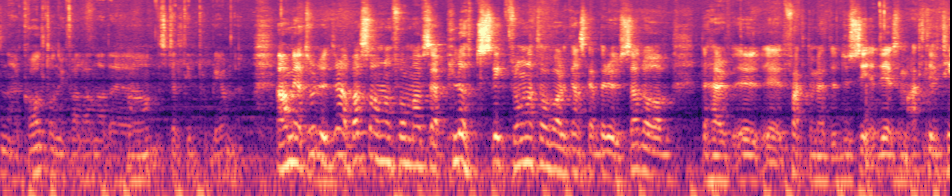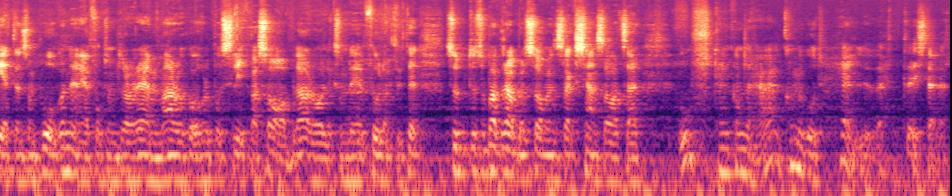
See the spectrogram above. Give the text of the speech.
den här Carlton ifall han hade Ja. ställt till problem nu. Ja, men jag tror du drabbas av någon form av så här plötsligt, från att ha varit ganska berusad av det här eh, faktumet att du ser, det är liksom aktiviteten som pågår när det är folk som drar remmar och håller på att slipa sablar och liksom det är full aktivitet. Så, så bara drabbas av en slags känsla av att så här, tänk om det här kommer gå åt helvete istället.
